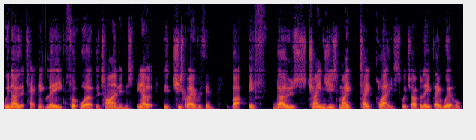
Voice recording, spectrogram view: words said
We know that technically, footwork, the timing, you know, she's got everything. But if those changes may take place, which I believe they will,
